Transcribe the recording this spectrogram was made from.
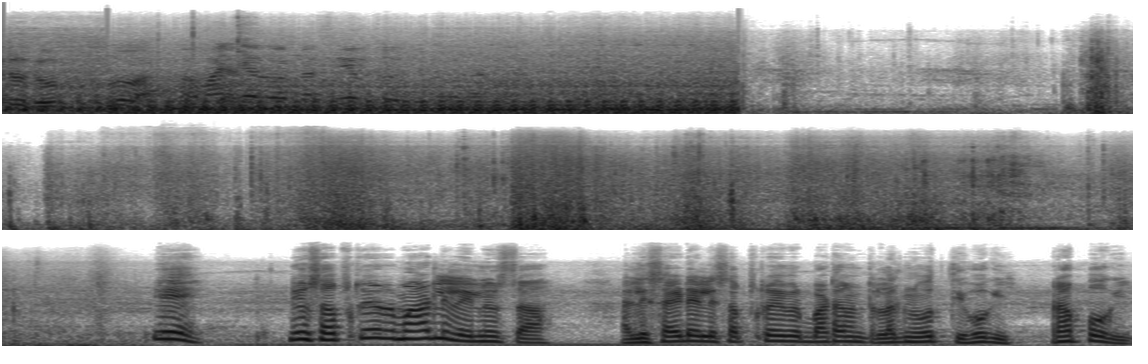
ಇರೋದು. ಏ ನೀವು ಸಬ್ಸ್ಕ್ರೈಬರ್ ಮಾಡಲಿಲ್ಲ ಇನ್ನೂ ಸಹ ಅಲ್ಲಿ ಸೈಡಲ್ಲಿ ಸಬ್ಸ್ಕ್ರೈಬರ್ ಬಟನ್ ಉಂಟು ಲಗ್ನ ಒತ್ತಿ ಹೋಗಿ ರಪ್ಪ ಹೋಗಿ.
